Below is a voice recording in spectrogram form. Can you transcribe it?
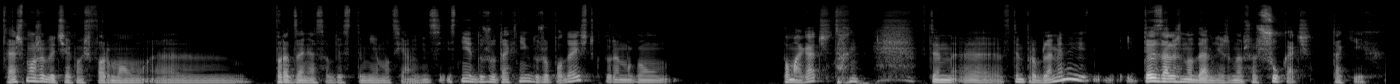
też może być jakąś formą e, poradzenia sobie z tymi emocjami, więc istnieje dużo technik, dużo podejść, które mogą pomagać w, tym, e, w tym problemie. No i, i, to jest zależne ode mnie, żeby na przykład szukać takich,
